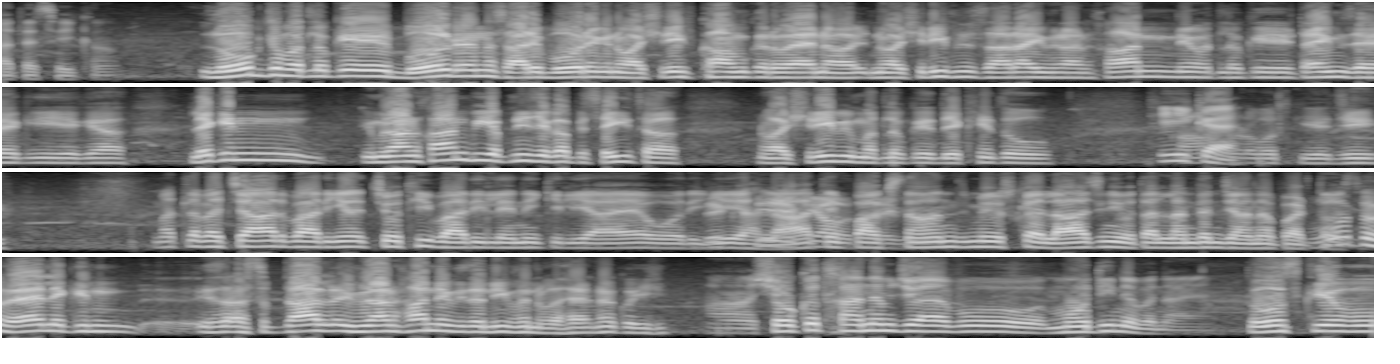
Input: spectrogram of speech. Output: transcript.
बात है सही काम लोग जो मतलब कि बोल रहे हैं ना सारे बोल रहे हैं नवाज़ शरीफ काम करवाया नवा- नवाज़ शरीफ ने सारा इमरान खान ने मतलब कि टाइम ज़ाया की है क्या। लेकिन इमरान खान भी अपनी जगह पे सही था नवाज़ शरीफ भी मतलब कि देखें तो ठीक है। बहुत किए जी। मतलब है चार बारियाँ चौथी बारी लेने के लिए आया और ये हालात है पाकिस्तान में उसका इलाज नहीं होता लंदन जाना पड़ता वो तो है लेकिन इस अस्पताल इमरान खान ने भी तो नहीं बनवाया ना कोई। हाँ शौकत खानम जो है वो मोदी ने बनाया। तो उसके वो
